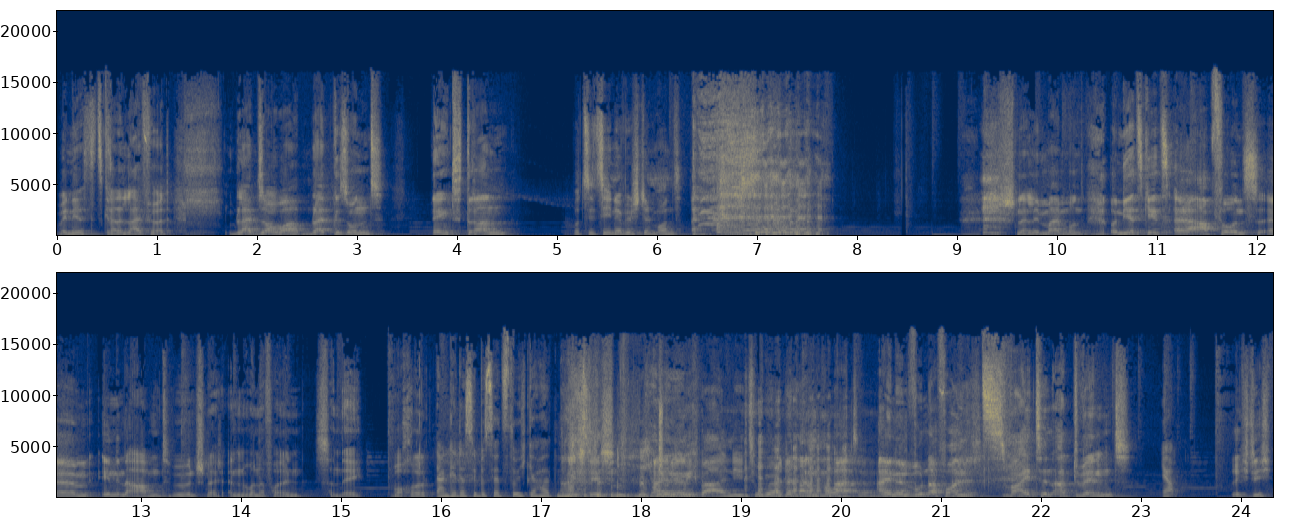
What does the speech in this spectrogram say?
Wenn ihr das jetzt gerade live hört, bleibt sauber, bleibt gesund, denkt dran, Putz die Zähne, wischt den Mund. schnell in meinem Mund. Und jetzt geht's äh, ab für uns ähm, in den Abend. Wir wünschen euch einen wundervollen Sunday. Woche. Danke, dass ihr bis jetzt durchgehalten habt. Richtig. Ich entschuldige mich bei allen, die zugehört haben. Und, äh, einen wundervollen zweiten Advent. Ja, Richtig.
